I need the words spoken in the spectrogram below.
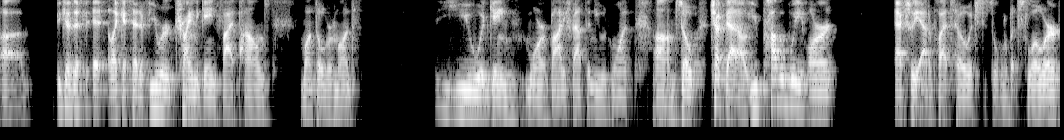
Uh, because if it, like I said, if you were trying to gain five pounds month over month, you would gain more body fat than you would want. Um, so check that out. You probably aren't actually at a plateau. It's just a little bit slower,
